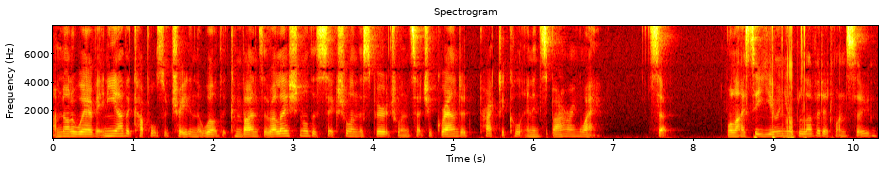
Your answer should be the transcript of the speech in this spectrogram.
I'm not aware of any other couples retreat in the world that combines the relational, the sexual, and the spiritual in such a grounded, practical, and inspiring way. So, will I see you and your beloved at one soon?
